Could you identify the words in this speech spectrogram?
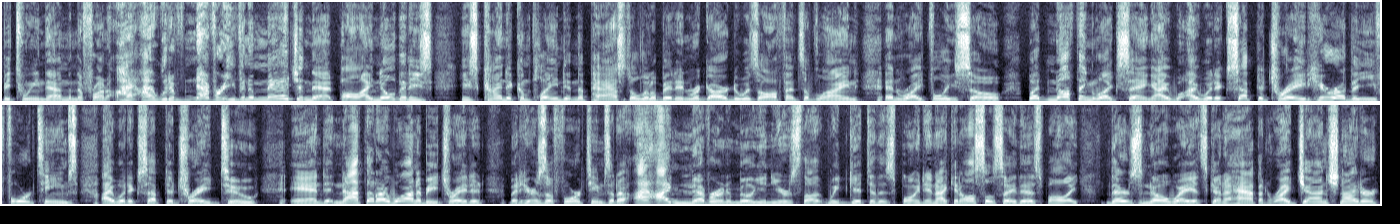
Between them and the front. I, I would have never even imagined that, Paul. I know that he's he's kind of complained in the past a little bit in regard to his offensive line, and rightfully so, but nothing like saying I, I would accept a trade. Here are the four teams I would accept a trade to, and not that I want to be traded, but here's the four teams that I, I, I never in a million years thought we'd get to this point. And I can also say this, Paulie, there's no way it's going to happen, right, John Schneider?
